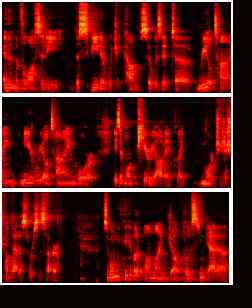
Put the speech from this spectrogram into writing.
and then the velocity, the speed at which it comes. So is it uh, real time, near real time, or is it more periodic, like more traditional data sources are? So when we think about online job posting data,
